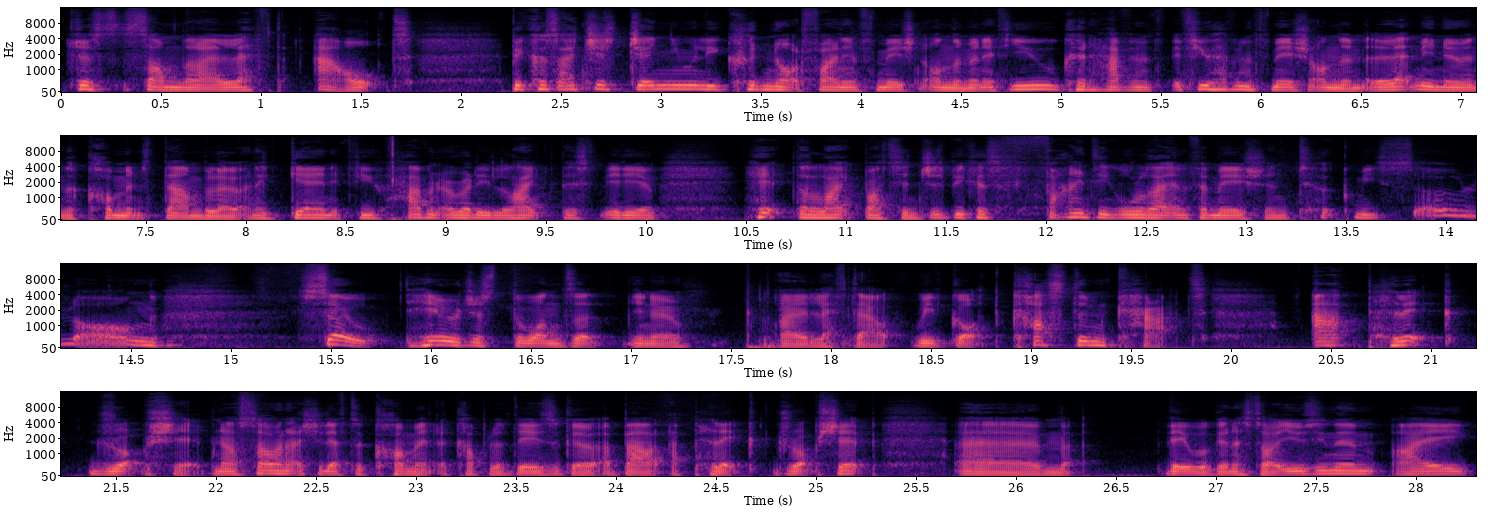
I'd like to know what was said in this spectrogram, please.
just some that I left out because I just genuinely could not find information on them. And if you can have if you have information on them, let me know in the comments down below. And again, if you haven't already liked this video, hit the like button just because finding all of that information took me so long. So here are just the ones that, you know, I left out. We've got Custom Cat, Apliiq Dropship. Now, someone actually left a comment a couple of days ago about Apliiq Dropship. Um, they were going to start using them. I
